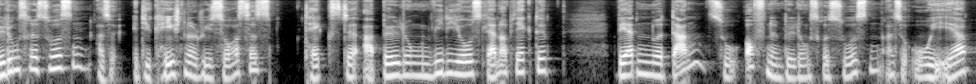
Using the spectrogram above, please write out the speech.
Bildungsressourcen, also Educational Resources, Texte, Abbildungen, Videos, Lernobjekte, werden nur dann zu offenen Bildungsressourcen, also OER,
